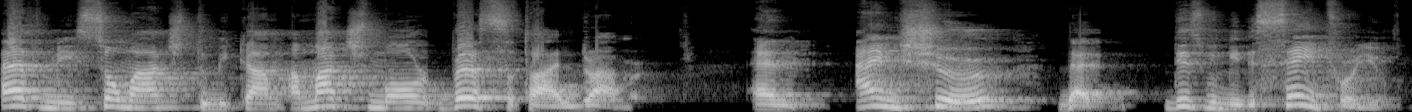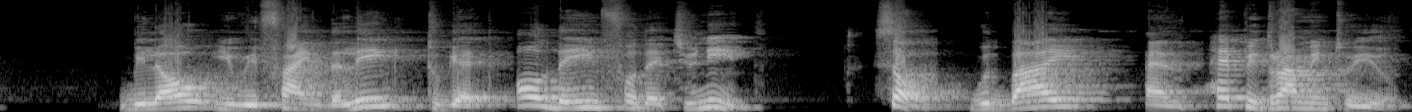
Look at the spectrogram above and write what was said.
helped me so much to become a much more versatile drummer, and I'm sure that this will be the same for you. Below you will find the link to get all the info that you need. So, goodbye and happy drumming to you!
